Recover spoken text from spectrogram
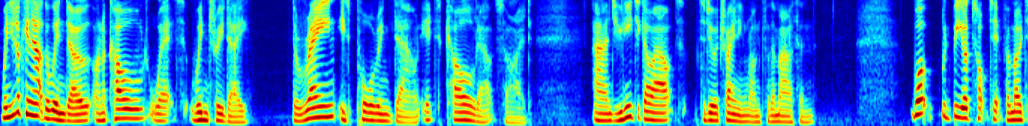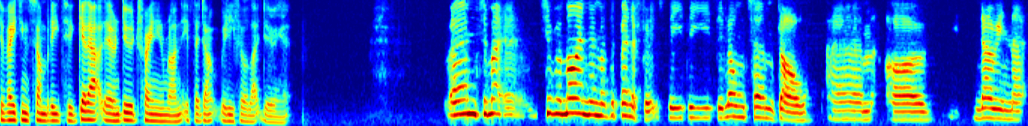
When you're looking out the window on a cold, wet, wintry day, the rain is pouring down. It's cold outside and you need to go out to do a training run for the marathon. What would be your top tip for motivating somebody to get out there and do a training run if they don't really feel like doing it? Um, to to remind them of the benefits, the the, the long term goal um, of knowing that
